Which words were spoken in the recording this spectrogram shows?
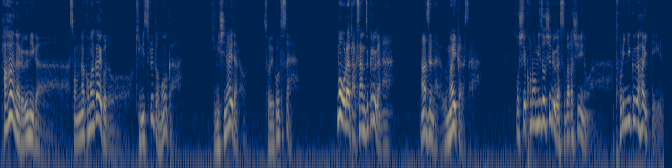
母なる海がそんな細かいことを気にすると思うか？気にしないだろ？そういうことさ。もう俺はたくさん作るがな。なぜならうまいからさ。そしてこの味噌汁が素晴らしいのは、鶏肉が入っている。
